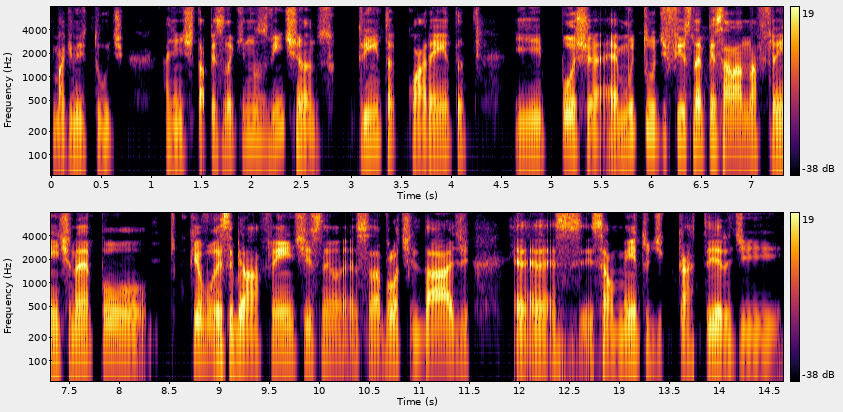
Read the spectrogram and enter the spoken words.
magnitude. A gente está pensando aqui nos 20 anos, 30, 40, e, poxa, é muito difícil né, pensar lá na frente, né? Pô, o que eu vou receber lá na frente, isso, né, essa volatilidade, é, é, esse aumento de carteira de,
